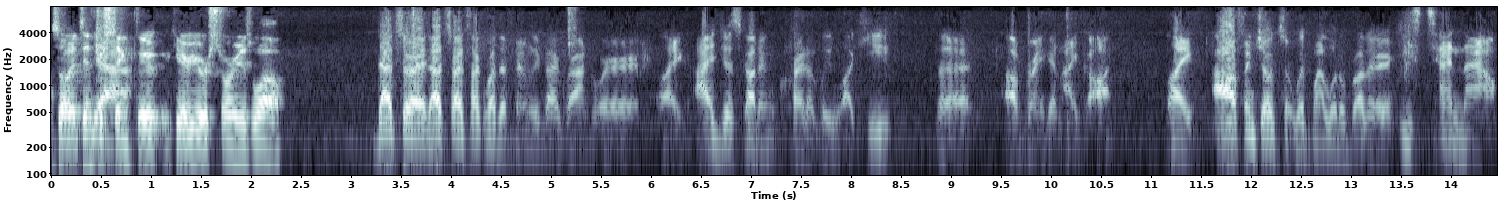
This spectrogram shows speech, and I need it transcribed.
So it's interesting yeah. to hear your story as well. That's right. That's why I talk about the family background where like I just got incredibly lucky the upbringing I got. Like I often joke with my little brother. He's ten now,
